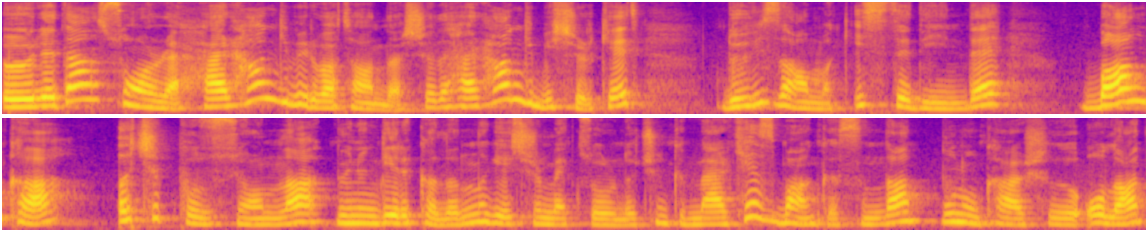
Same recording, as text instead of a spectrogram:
öğleden sonra herhangi bir vatandaş ya da herhangi bir şirket döviz almak istediğinde banka açık pozisyonla günün geri kalanını geçirmek zorunda. Çünkü Merkez Bankası'ndan bunun karşılığı olan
